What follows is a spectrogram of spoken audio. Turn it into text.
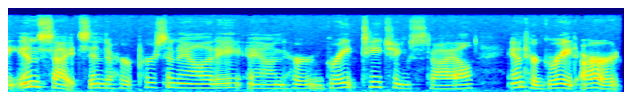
the insights into her personality and her great teaching style and her great art,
